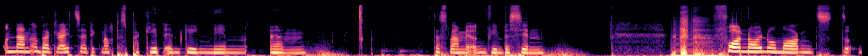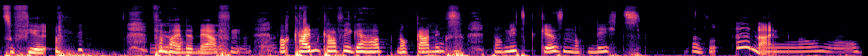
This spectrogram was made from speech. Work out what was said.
und dann aber gleichzeitig noch das Paket entgegennehmen. Ähm, das war mir irgendwie ein bisschen vor 9 Uhr morgens zu, zu viel für Ja, meine nee, Nerven. Fall. Noch keinen Kaffee gehabt, noch gar nichts, noch nichts gegessen, noch nichts. Es war so, äh, nein, No, no.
